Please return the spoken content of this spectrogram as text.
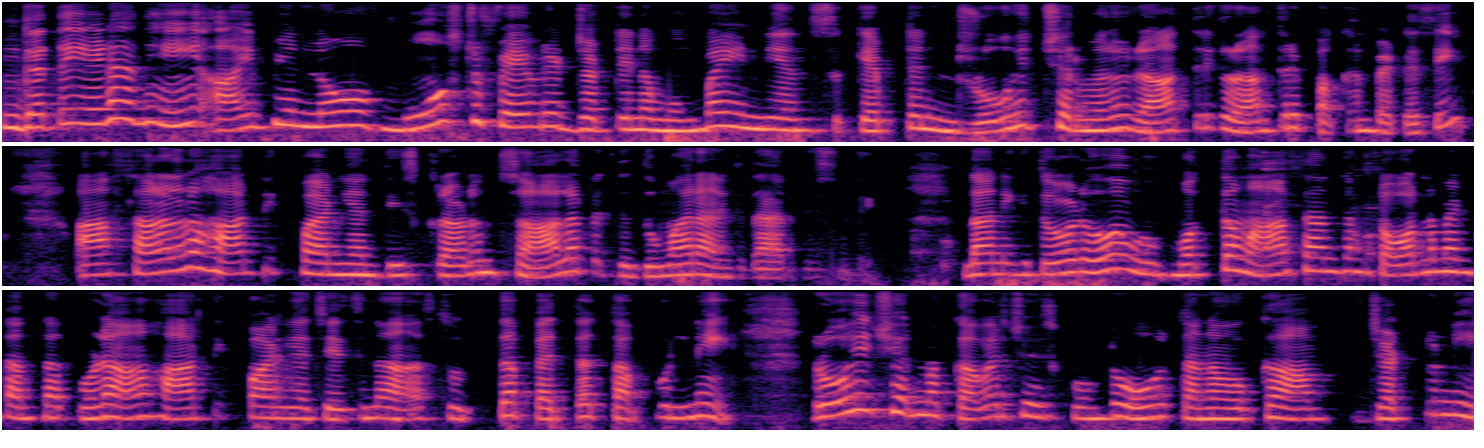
గత ఏడాది ఐపీఎల్‌లో మోస్ట్ ఫేవరెట్ జట్టైన ముంబై ఇండియన్స్ కెప్టెన్ రోహిత్ శర్మను రాత్రికి రాత్రి పక్కన పెట్టేసి, ఆ స్థలంలో హార్దిక్ పాండ్యాన్ని తీసుకురావడం చాలా పెద్ద దుమారానికి దారితీసింది. దానికి తోడు మొత్తం ఆశాంతం టోర్నమెంట్ అంతా కూడా హార్దిక్ పాండ్యా చేసిన శుద్ధ పెద్ద తప్పుల్ని రోహిత్ శర్మ కవర్ చేసుకుంటూ తన ఒక జట్టుని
